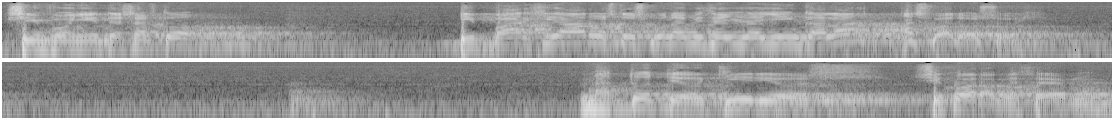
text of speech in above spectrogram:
συμφωνείτε σε αυτό; Υπάρχει άρρωστος που να μην θέλει να γίνει καλά; Ασφαλώς όχι. Μα τότε ο Κύριος συγχώραμε Θεέ μου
